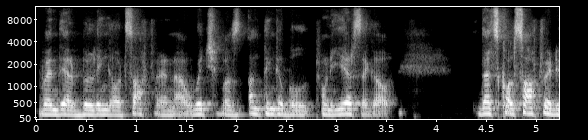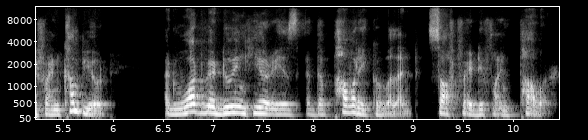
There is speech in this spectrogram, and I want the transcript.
when they're building out software now, which was unthinkable 20 years ago. That's called software defined compute. And what we're doing here is the power equivalent, software defined power,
